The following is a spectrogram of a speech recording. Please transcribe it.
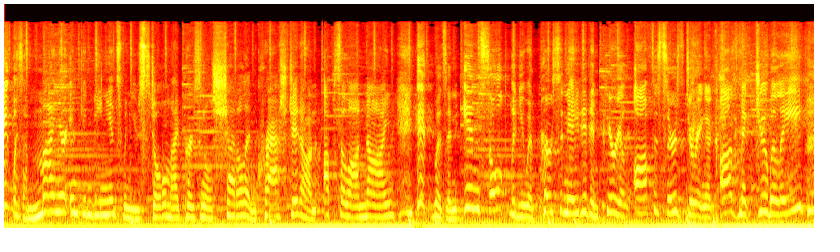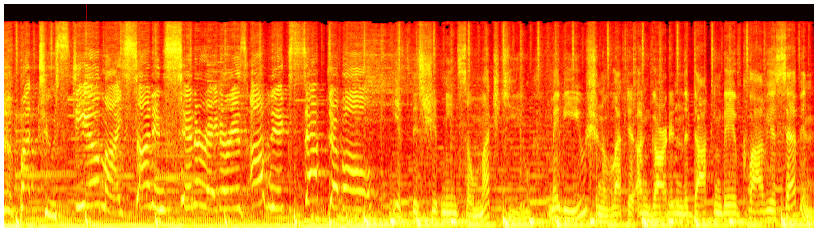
It was a minor inconvenience when you stole my personal shuttle and crashed it on Upsilon 9. It was an insult when you impersonated Imperial officers during a cosmic jubilee. But to steal my son and is ship means so much to you, maybe you shouldn't have left it unguarded in the docking bay of Clavia 7.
